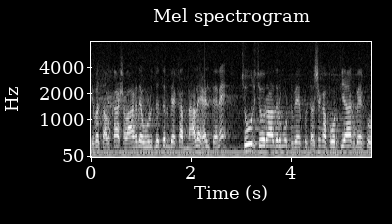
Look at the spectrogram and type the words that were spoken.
ಇವತ್ತು ಅವಕಾಶವಾಗದೆ ಉಳಿದದ್ದನ್ನು ಬೇಕಾದ್ರೆ ನಾಳೆ ಹೇಳ್ತೇನೆ. ಚೂರು ಚೂರಾದರೂ ಮುಟ್ಟಬೇಕು ದಶಕ ಪೂರ್ತಿಯಾಗಬೇಕು.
